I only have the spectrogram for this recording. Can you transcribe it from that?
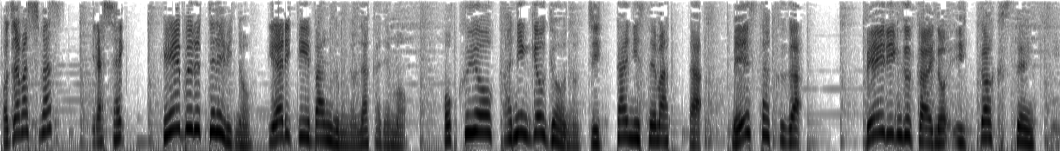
お邪魔します。いらっしゃい。ケーブルテレビのリアリティ番組の中でも、北洋カニ漁業の実態に迫った名作が、ベーリング界の一攫千金。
